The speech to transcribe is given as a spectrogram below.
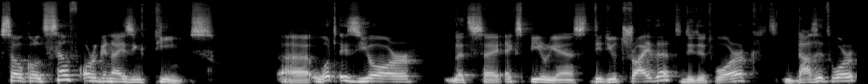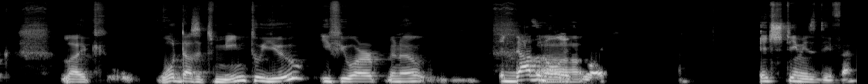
So called self organizing teams. Uh, what is your, let's say, experience? Did you try that? Did it work? Does it work? Like, what does it mean to you if you are, you know? It doesn't uh, always work. Each team is different.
